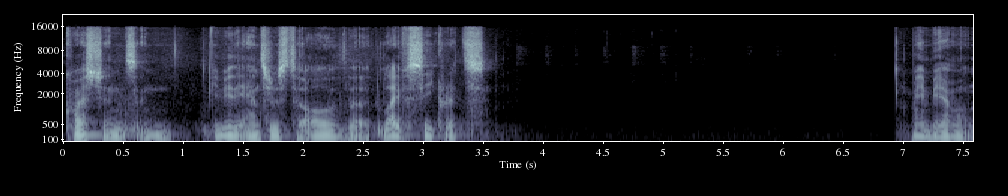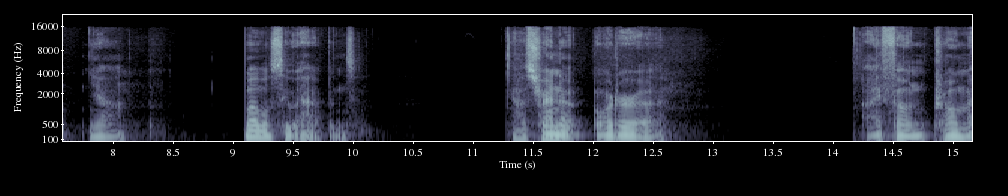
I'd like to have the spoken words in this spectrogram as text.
questions and give you the answers to all of the life secrets. Maybe I won't. Yeah. Well, we'll see what happens. I was trying to order a iPhone Pro,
